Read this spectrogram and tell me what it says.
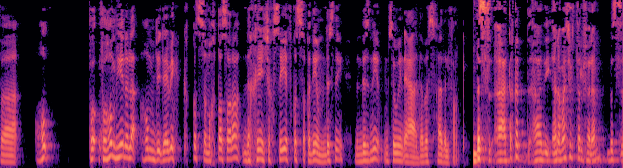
فهم فهم هنا لا هم جا- جايبين لك قصة مختصرة مدخلين شخصية في قصة قديمة من ديزني من ديزني مسوين إعادة بس هذا الفرق. بس أعتقد هذه أنا ما شفت الفيلم بس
